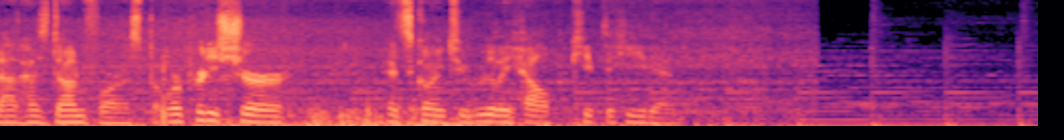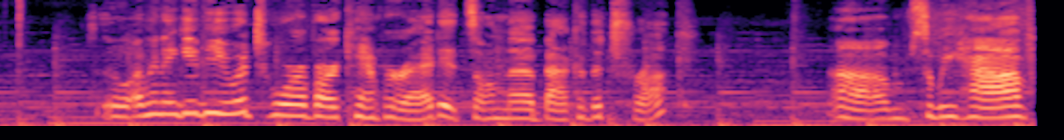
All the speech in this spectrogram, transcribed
that has done for us. But we're pretty sure it's going to really help keep the heat in. So I'm to give you a tour of our camperette. It's on the back of the truck. Um, so we have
